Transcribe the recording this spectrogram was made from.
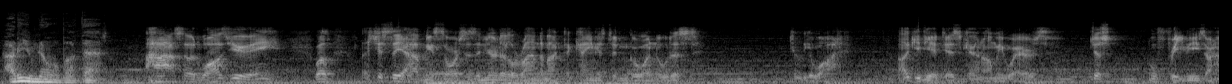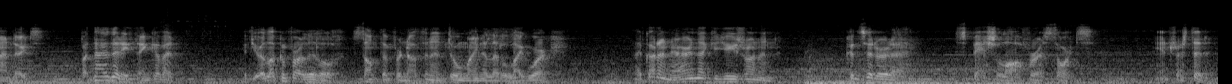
how do you know about that? Ah, so it was you, eh? Well, let's just say I have my sources and your little random act of kindness didn't go unnoticed. Tell you what, I'll give you a discount on me wares. Just no freebies or handouts. But now that I think of it, if you're looking for a little something for nothing and don't mind a little legwork, I've got an errand that could use running. Consider it a special offer of sorts. Interested?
